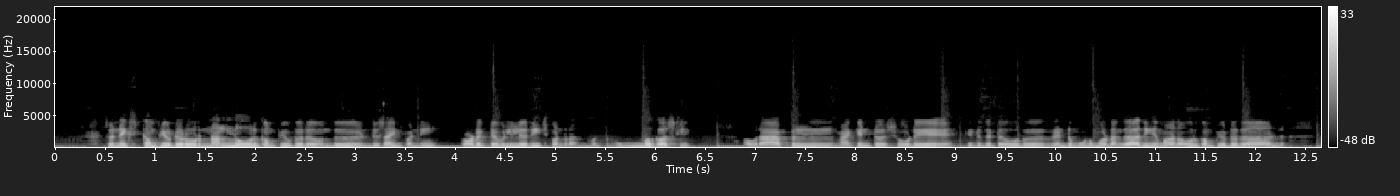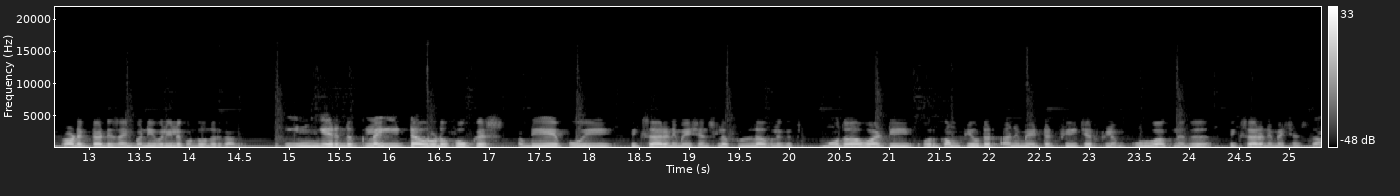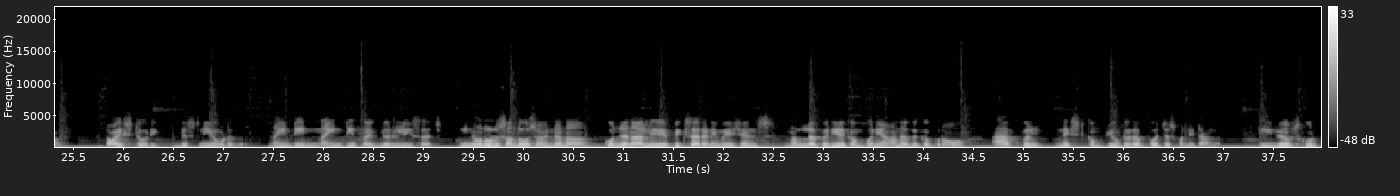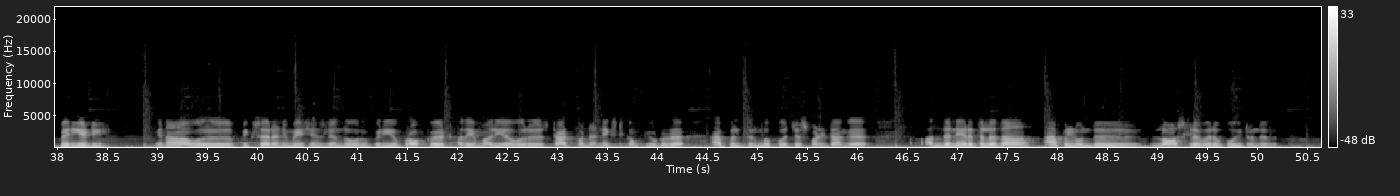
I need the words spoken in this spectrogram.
ஸோ நெக்ஸ்ட் கம்ப்யூட்டர் ஒரு நல்ல ஒரு கம்ப்யூட்டரை வந்து டிசைன் பண்ணி ப்ராடக்டை வெளியில் ரீச் பண்ணுறாங்க பட் ரொம்ப காஸ்ட்லி அவர் ஆப்பிள் மேக்கின்டோஷோடையே கிட்டத்தட்ட ஒரு ரெண்டு மூணு மடங்கு அதிகமான ஒரு கம்ப்யூட்டர் தான் ப்ராடக்டாக டிசைன் பண்ணி வெளியில் கொண்டு வந்திருக்காங்க. இங்கேருந்து லைட்டாக அவரோட ஃபோக்கஸ் அப்படியே போய் பிக்சார் அனிமேஷன்ஸில் ஃபுல்லாக விழுகுது. மொதல் வாட்டி ஒரு கம்ப்யூட்டர் அனிமேட்டட் ஃபீச்சர் ஃபிலிம் உருவாக்குனது பிக்சார் அனிமேஷன்ஸ் தான். டாய் ஸ்டோரி டிஸ்னியோடது நைன்டீன் நைன்டி ஃபைவ்ல ரிலீஸ் ஆச்சு. இன்னொரு ஒரு சந்தோஷம் என்னன்னா கொஞ்ச நாள்லேயே பிக்சர் அனிமேஷன்ஸ் நல்ல பெரிய கம்பெனி ஆனதுக்கப்புறம் ஆப்பிள் நெக்ஸ்ட் கம்ப்யூட்டரை பர்ச்சேஸ் பண்ணிட்டாங்க. ஸ்டீவ் ஜாப்ஸ்க்கு ஒரு பெரிய டீல் ஏன்னா அவர் பிக்சர் அனிமேஷன்ஸ்லேருந்து ஒரு பெரிய ப்ராஃபிட் அதே மாதிரி அவர் ஸ்டார்ட் பண்ண நெக்ஸ்ட் கம்ப்யூட்டரை ஆப்பிள் திரும்ப பர்ச்சேஸ் பண்ணிட்டாங்க. அந்த நேரத்தில் தான் ஆப்பிள் வந்து லாஸில் வேறு போயிட்டு இருந்தது.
